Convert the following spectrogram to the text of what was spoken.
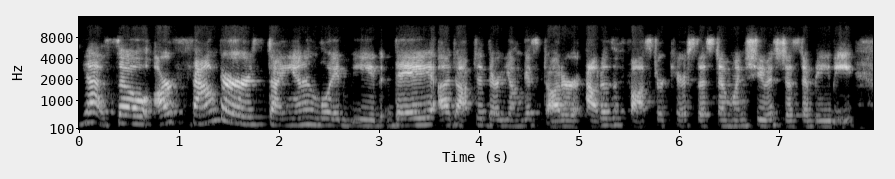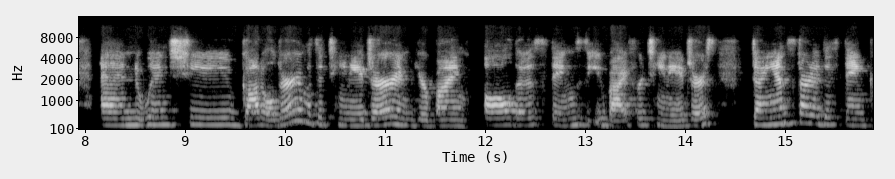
Yeah, so our founders, Diane and Lloyd Weed, they adopted their youngest daughter out of the foster care system when she was just a baby. And when she got older and was a teenager, and you're buying all those things that you buy for teenagers, Diane started to think,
